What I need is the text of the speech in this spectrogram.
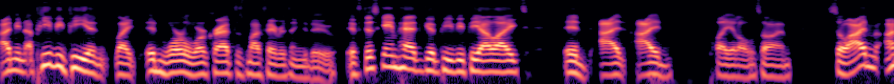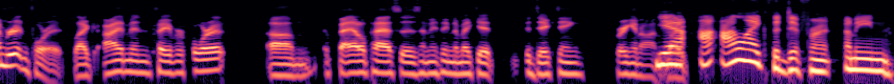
I mean, a PvP in like in World of Warcraft was my favorite thing to do. If this game had good PvP, I liked it. I I'd play it all the time. So I'm I'm rooting for it. Like I'm in favor for it. Um, battle passes, anything to make it addicting, bring it on. Yeah, like, I, I like the different. I mean,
